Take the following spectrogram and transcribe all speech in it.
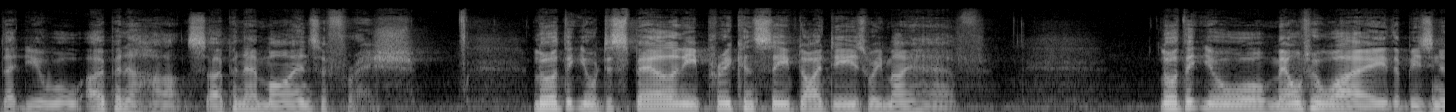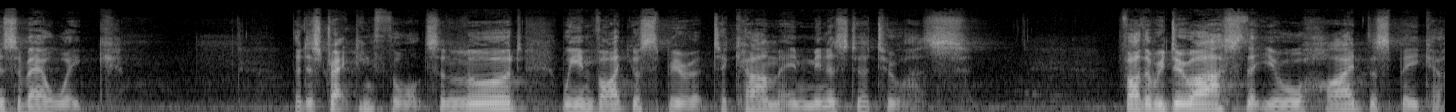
that you will open our hearts, open our minds afresh. Lord, that you'll dispel any preconceived ideas we may have. Lord, that you'll melt away the busyness of our week, the distracting thoughts. And Lord, we invite your Spirit to come and minister to us. Father, we do ask that you will hide the speaker,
